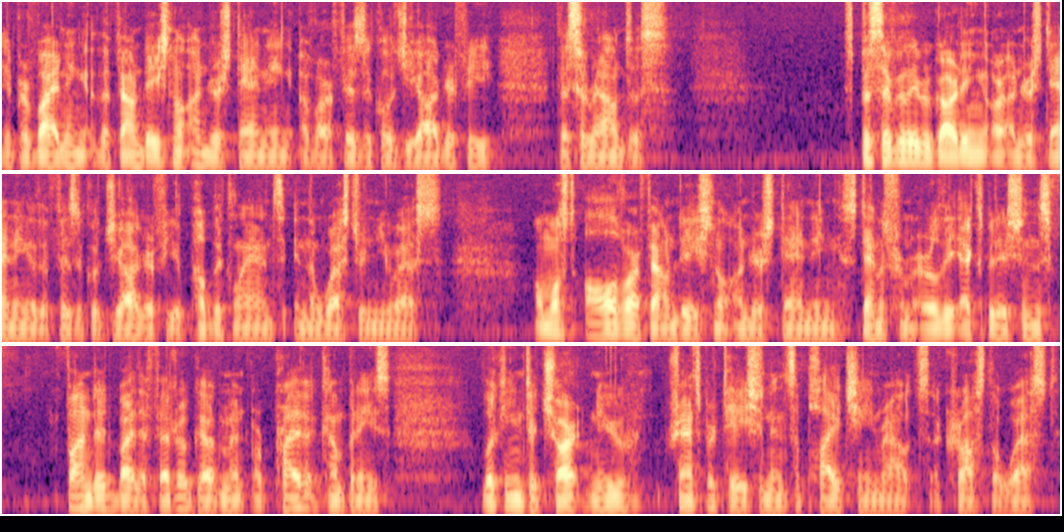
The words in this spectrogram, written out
in providing the foundational understanding of our physical geography that surrounds us, specifically regarding our understanding of the physical geography of public lands in the western U.S. Almost all of our foundational understanding stems from early expeditions funded by the federal government or private companies looking to chart new transportation and supply chain routes across the West.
